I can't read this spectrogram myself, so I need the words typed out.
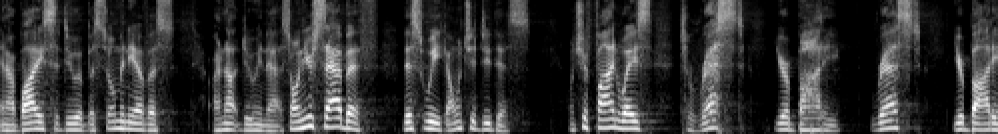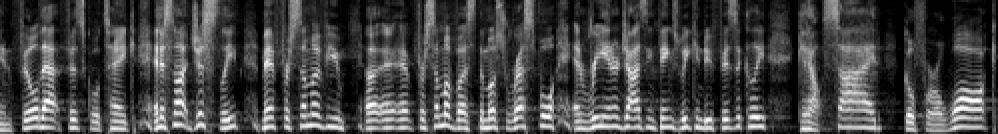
and our bodies to do it, but so many of us are not doing that. So on your Sabbath this week, I want you to do this. I want you to find ways to rest your body. Rest your body and fill that physical tank. And it's not just sleep, man. For some of you, uh, and for some of us, the most restful and re-energizing things we can do physically: get outside, go for a walk,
